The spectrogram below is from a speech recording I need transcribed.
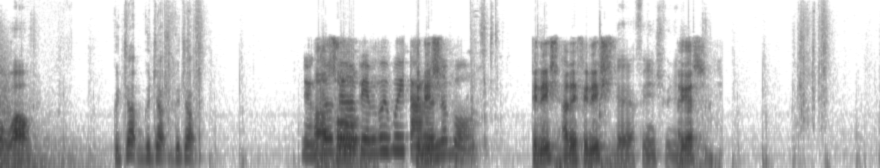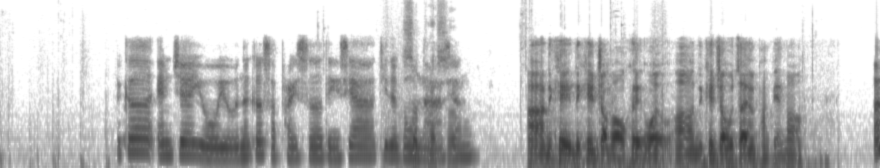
Oh wow. Good job, good job, good job. 两啊，so 个在那边不会打人 finish？的不？ Finish? Are they finished? Yeah, yeah, finish, finish. I guess. 那个 MJ 有有那个 surprise，等一下记得跟我拿 Suppressor 下咯。啊，你可以你可以 drop 了，我可以我啊，你可以 drop 我在你旁边吗？啊，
